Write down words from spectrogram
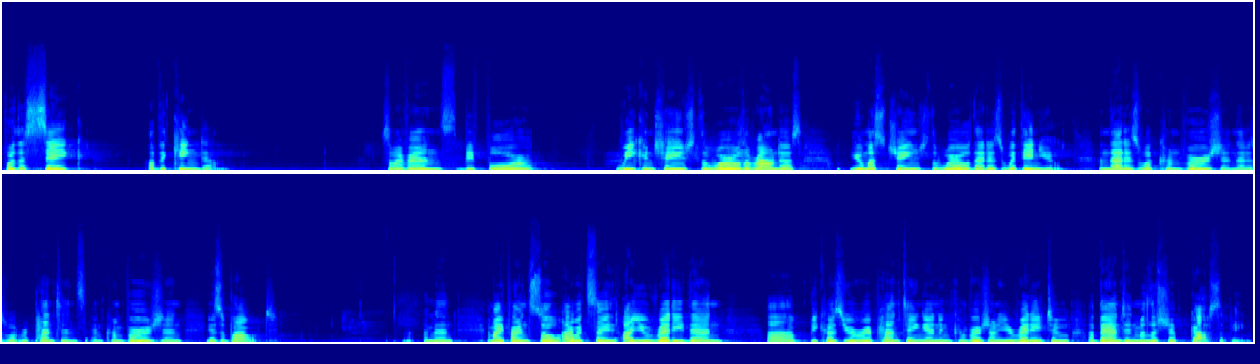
for the sake of the kingdom. So, my friends, before we can change the world around us, you must change the world that is within you. And that is what conversion, that is what repentance and conversion is about. Amen. And my friends, so I would say, are you ready then uh, because you're repenting and in conversion, are you ready to abandon malicious gossiping?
